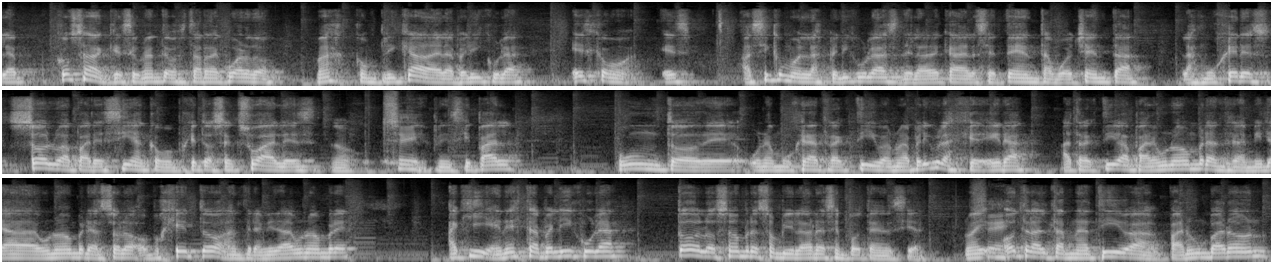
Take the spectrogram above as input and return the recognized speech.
La cosa que seguramente vas a estar de acuerdo, más complicada de la película, es como, es, así como en las películas de la década del 70 u 80, las mujeres solo aparecían como objetos sexuales, el principal punto de una mujer atractiva en una película es que era atractiva para un hombre ante la mirada de un hombre, solo objeto ante la mirada de un hombre. Aquí, en esta película, todos los hombres son violadores en potencia. No hay otra alternativa para un varón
